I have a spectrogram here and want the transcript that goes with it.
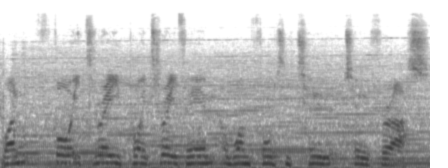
143.3 for him and 142.2 for us.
